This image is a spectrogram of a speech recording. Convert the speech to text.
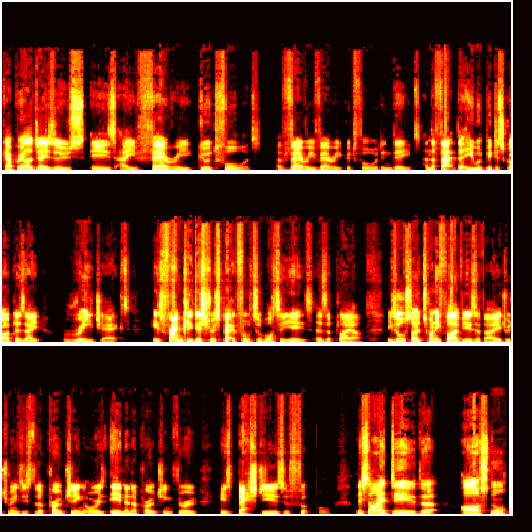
Gabriel Jesus is a very good forward, a very, very good forward indeed. And the fact that he would be described as a reject is frankly disrespectful to what he is as a player. He's also 25 years of age, which means he's still approaching or is in and approaching through his best years of football. This idea that Arsenal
